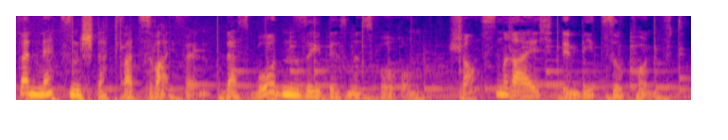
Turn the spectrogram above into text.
Vernetzen statt Verzweifeln. Das Bodensee Business Forum. Chancenreich in die Zukunft.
